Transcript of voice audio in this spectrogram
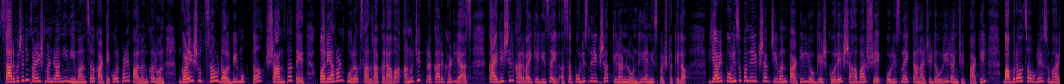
सार्वजनिक गणेश मंडळांनी नियमांचं काटेकोरपणे पालन करून गणेश उत्सव शांततेत पर्यावरणपूरक साजरा करावा अनु अनुचित प्रकार घडल्यास कायदेशीर कारवाई केली जाईल असं पोलीस निरीक्षक किरण लोंढे यांनी स्पष्ट केलं. यावेळी पोलीस उपनिरीक्षक जीवन पाटील योगेश गोरे शहाबाज शेख पोलीस नाईक तानाजी डवरी रणजित पाटील बाबुराव चौगले सुभाष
